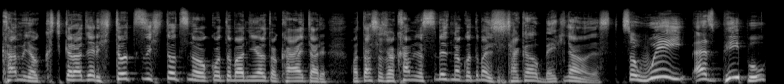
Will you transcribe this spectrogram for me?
神の口から出る一つ一つのお言葉によると書いてある。私たちは神のすべての言葉に従うべきなのです。So we, as people,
